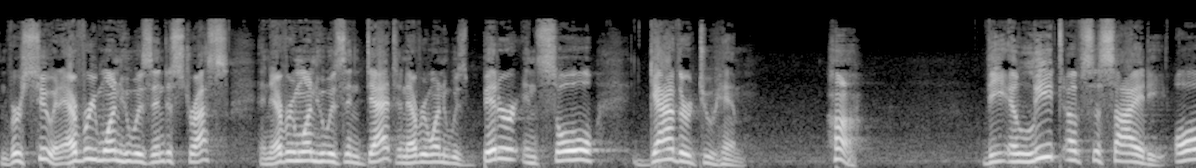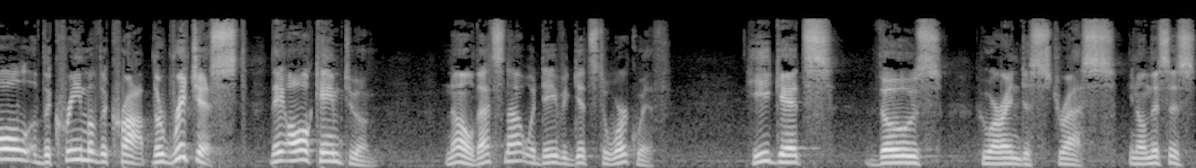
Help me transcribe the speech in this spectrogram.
In verse 2, and everyone who was in distress, and everyone who was in debt, and everyone who was bitter in soul gathered to him. Huh. The elite of society, all of the cream of the crop, the richest, they all came to him. No, that's not what David gets to work with. He gets those who are in distress. You know, and this is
